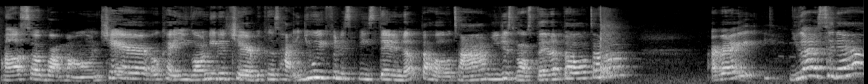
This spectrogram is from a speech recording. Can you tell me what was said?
Also brought my own chair. Okay, you gonna need a chair because how, you ain't finna be standing up the whole time. You just gonna stand up the whole time. All right, you gotta sit down.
